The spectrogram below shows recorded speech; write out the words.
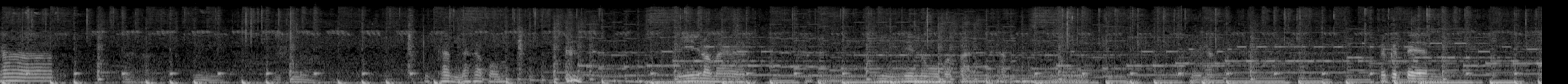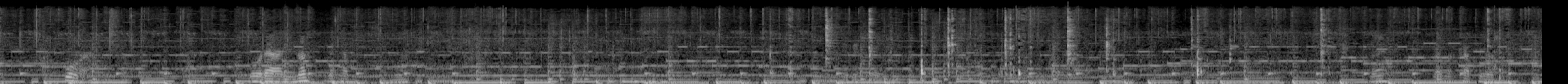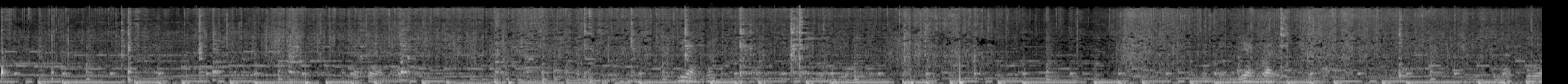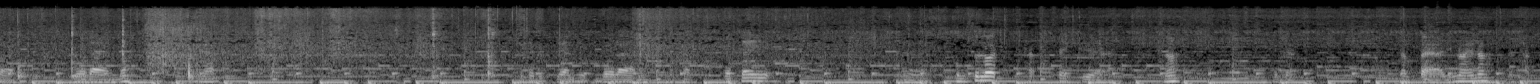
ครับนะครับนี่อีกหนึ่งทุกท่านนะครับผม นี้เรามามีเมนูมาฝากนะครับเลยนะแล้วก็เตนขั่วนะครับโบราณเนาะนะครับ เลี่ยงเนะเป็นเลี่ยงไว้นะครับนี่เป็นนักคั่วโบราณนะนะครับก็จะเป็นเกลือเห็ดโบราณนะครับก็ใส่ผงชูรสครับใส่เกลือเนาะแล้วก็น้ำปลาเล็กน้อยเนาะนะครับ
